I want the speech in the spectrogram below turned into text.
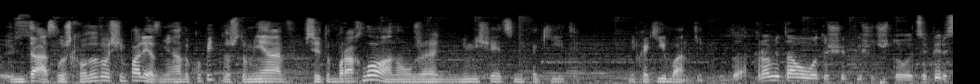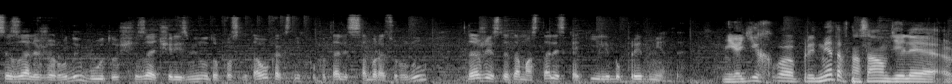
Есть... Да, слушай, вот это очень полезно. Мне надо купить, потому что у меня все это барахло, оно уже не вмещается ни в какие эти, ни в какие банки. Да. Кроме того, вот еще пишут, что теперь все залежи руды будут исчезать через минуту после того, как с них попытались собрать руду, даже если там остались какие-либо предметы. Никаких э, предметов на самом деле, э,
